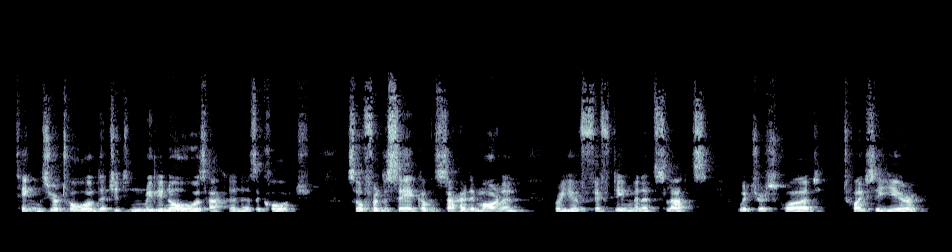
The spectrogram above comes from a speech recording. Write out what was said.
things you're told that you didn't really know was happening as a coach. So for the sake of a Saturday morning where you have 15 minute slots with your squad twice a year,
